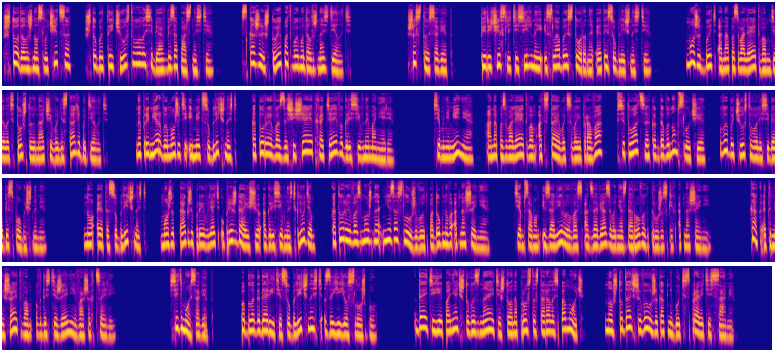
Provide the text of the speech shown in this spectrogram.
«Что должно случиться, чтобы ты чувствовала себя в безопасности?» «Скажи, что я, по-твоему, должна сделать?» Шестой совет. Перечислите сильные и слабые стороны этой субличности. Может быть, она позволяет вам делать то, что иначе вы не стали бы делать. Например, вы можете иметь субличность, которая вас защищает, хотя и в агрессивной манере. Тем не менее, она позволяет вам отстаивать свои права в ситуациях, когда в ином случае вы бы чувствовали себя беспомощными. Но эта субличность может также проявлять упреждающую агрессивность к людям, которые, возможно, не заслуживают подобного отношения, тем самым изолируя вас от завязывания здоровых дружеских отношений. Как это мешает вам в достижении ваших целей? Седьмой совет. Поблагодарите субличность за ее службу. Дайте ей понять, что вы знаете, что она просто старалась помочь, но что дальше вы уже как-нибудь справитесь сами.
